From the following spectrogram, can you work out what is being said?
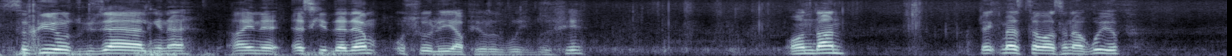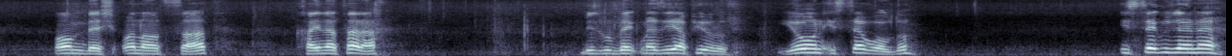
sıkıyoruz güzel yine. Aynı eski dedem usulü yapıyoruz bu, işi. Ondan pekmez tavasına koyup 15-16 saat kaynatarak biz bu pekmezi yapıyoruz. Yoğun istek oldu. İstek üzerine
